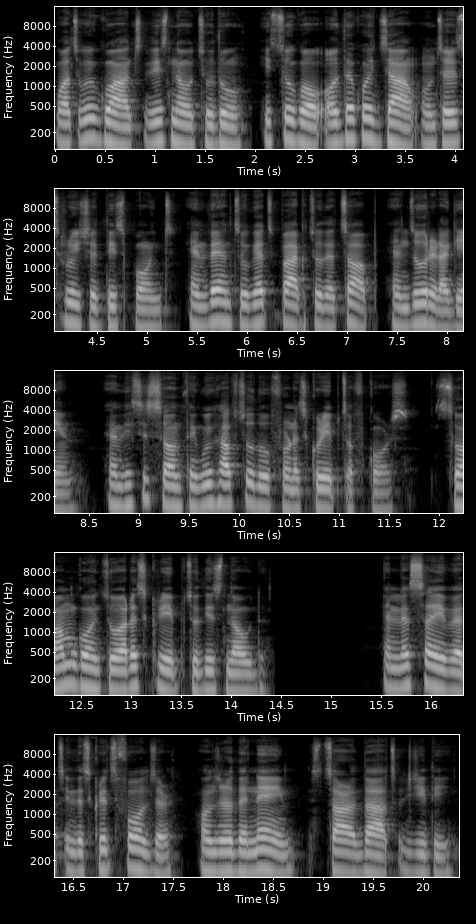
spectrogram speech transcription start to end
What we want this node to do is to go all the way down until it reaches this point, and then to get back to the top and do it again. And this is something we have to do from a script of course. So I'm going to add a script to this node. And let's save it in the scripts folder under the name star.gd.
